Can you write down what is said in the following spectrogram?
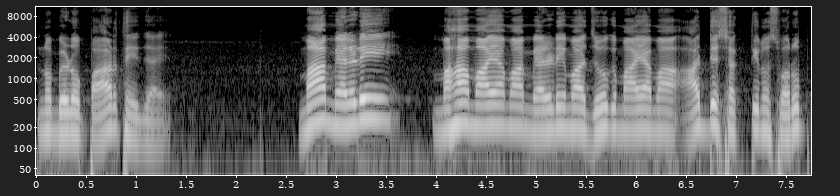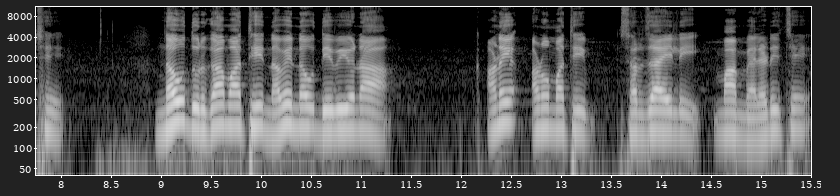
જીવનનો બેડો પાર થઈ જાય. માં મેલડી, મહામાયામાં મેલડીમાં જોગ માયામાં આદ્ય શક્તિનું સ્વરૂપ છે. નવ દુર્ગામાંથી નવે નવ દેવીઓના અણે અણુમાંથી સર્જાયેલી માં મેલડી છે.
